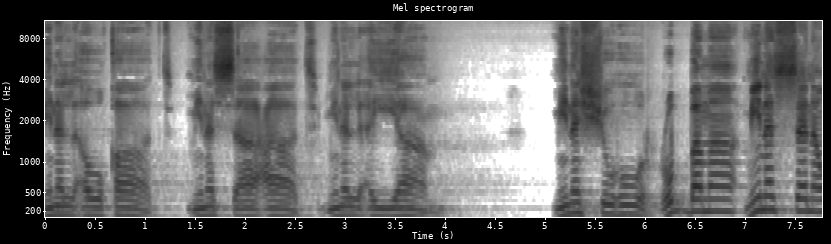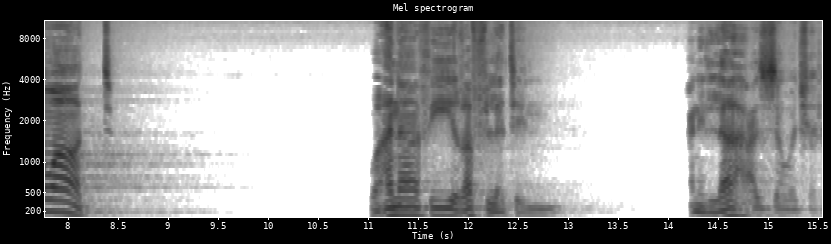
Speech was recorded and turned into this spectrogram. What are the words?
من الأوقات من الساعات من الأيام من الشهور ربما من السنوات وأنا في غفلة عن الله عز وجل.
